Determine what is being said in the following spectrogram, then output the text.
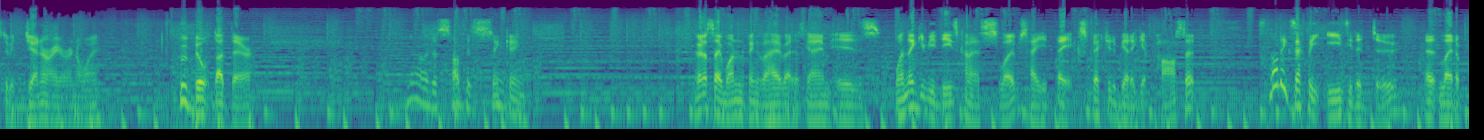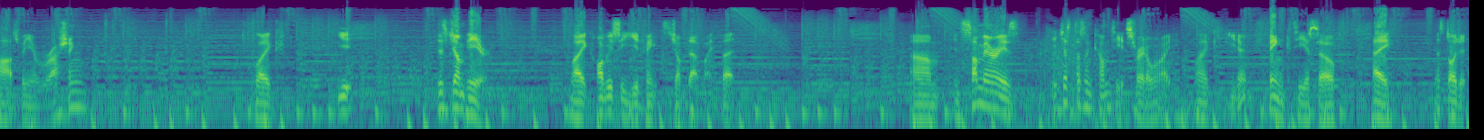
Stupid generator in a way. Who built that there? No, the sub is sinking. I gotta say, one of the things I hate about this game is when they give you these kind of slopes, how you, they expect you to be able to get past it. It's not exactly easy to do at later parts when you're rushing. Like, you just jump here. Like, obviously you'd think to jump that way, but um, in some areas it just doesn't come to you straight away. Like, you don't think to yourself, hey, let's dodge it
